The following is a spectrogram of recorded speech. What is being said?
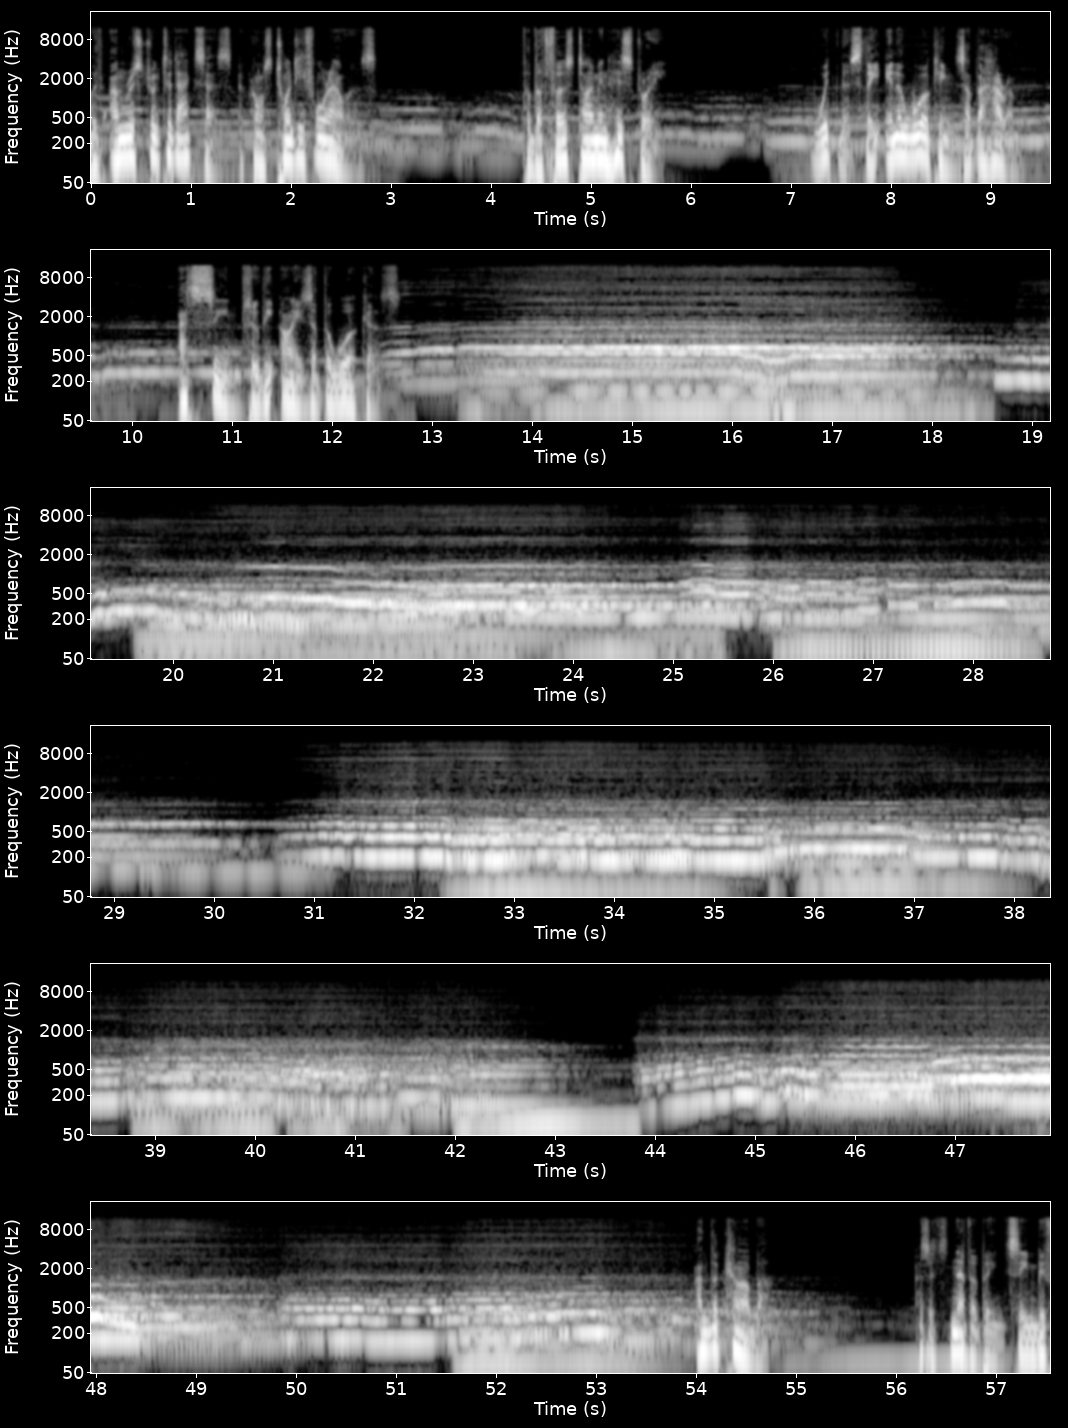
with unrestricted access across 24 hours. For the first time in history, witness the inner workings of the Haram as seen through the eyes of the workers. And the Kaaba as it's never been seen before.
